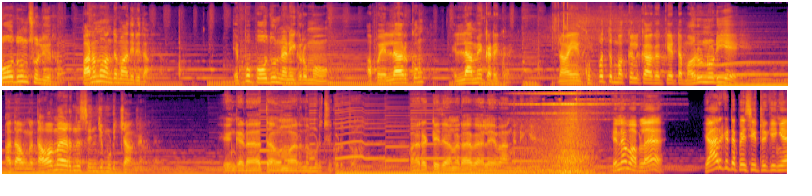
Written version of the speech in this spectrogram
போதும்னு சொல்லிடுறோம். பணமும் அந்த மாதிரி தான். எப்போ போதும்னு நினைக்கிறோமோ அப்போ எல்லாருக்கும் எல்லாமே கிடைக்கும். நான் என் குப்பத்து மக்களுக்காக கேட்ட மறுநொடியே அது அவங்க தவமா இருந்து செஞ்சு முடிச்சாங்க. எங்கடா தவமா இருந்து முடிச்சு கொடுத்தோம்? மிரட்டி தானடா வேலையை வாங்குனீங்க? என்ன மாப்ள யார்கிட்ட பேசிட்டு இருக்கீங்க?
